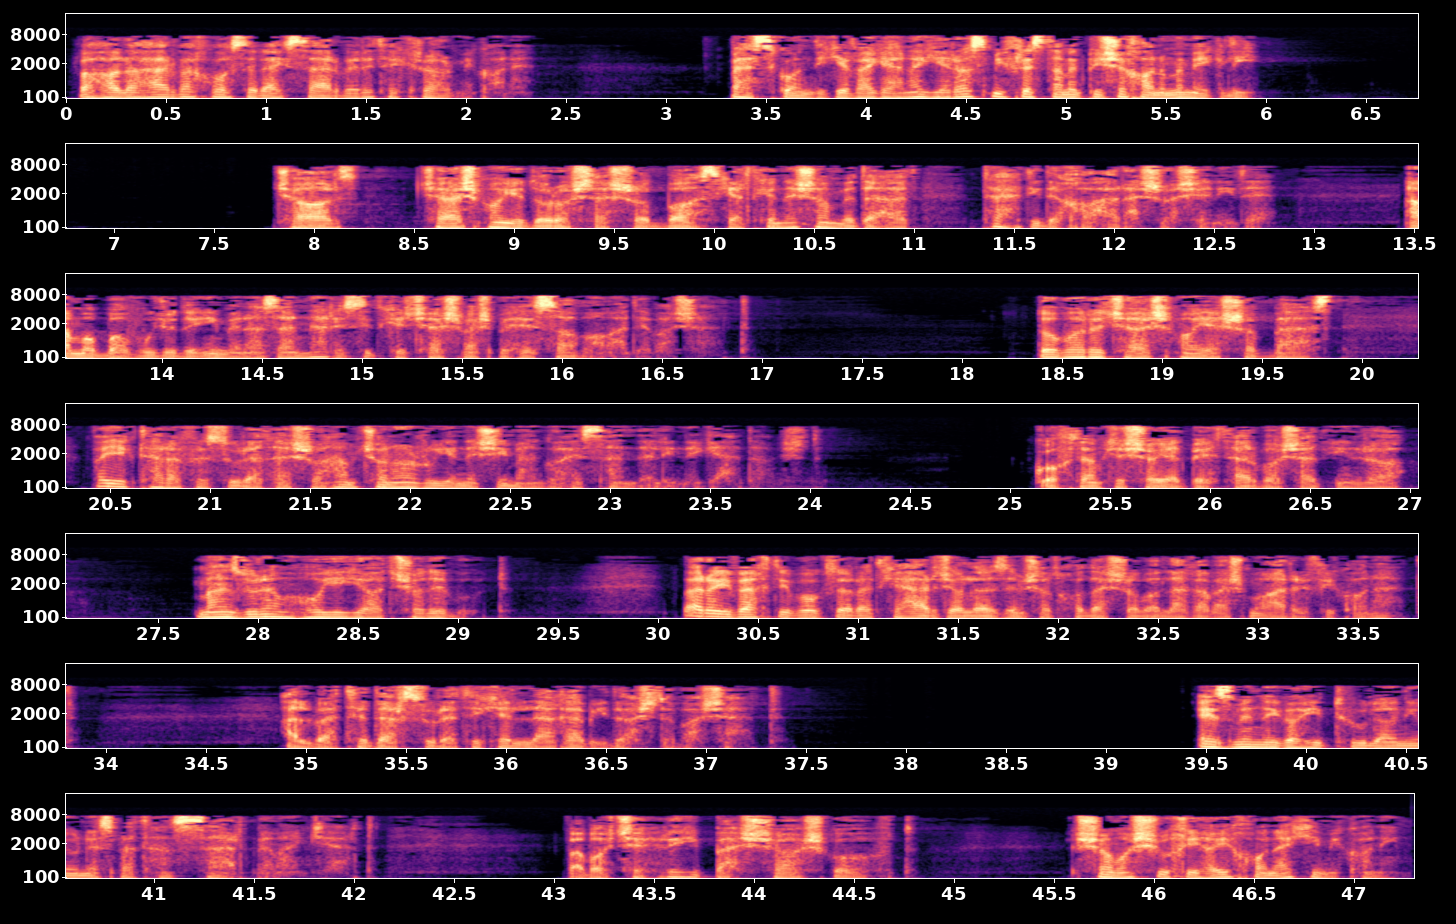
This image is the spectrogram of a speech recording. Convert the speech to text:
و حالا هر وقت حوصلش سر بره تکرار می‌کنه. بس کن دیگه وگرنه یه راست میفرستمت پیش خانم مگلی. چارلز چشمهای درشتش را باز کرد که نشان بدهد تهدید خواهرش را شنیده. اما با وجود این به نظر نرسید که چشمش به حساب آمده باشد. دوباره چشمهایش را بست و یک طرف صورتش را همچنان روی نشیمنگاه صندلی نگه داشت. گفتم که شاید بهتر باشد این را منظورم هوی یاد شده بود برای وقتی بگذارد که هر جا لازم شد خودش را با لقبش معرفی کند البته در صورتی که لقبی داشته باشد ازم نگاهی طولانی و نسبتا سرد به من کرد و با چهرهی بشاش گفت شما شوخی های خونکی می‌کنین.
